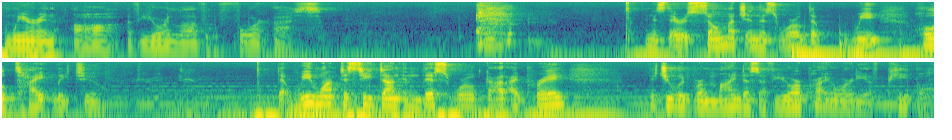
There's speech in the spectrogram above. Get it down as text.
And we are in awe of your love for us. and as there is so much in this world that we hold tightly to, that we want to see done in this world, God, I pray that you would remind us of your priority of people.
